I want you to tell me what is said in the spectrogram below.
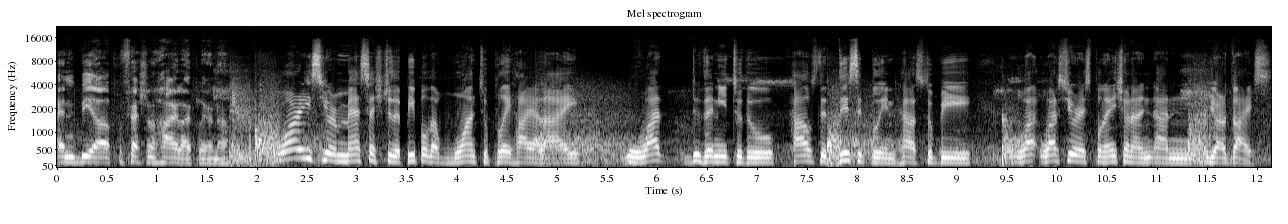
and be a professional highlight player now. What is your message to the people that want to play highlight? What do they need to do? How's the discipline has to be? What, what's your explanation and, and your advice?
